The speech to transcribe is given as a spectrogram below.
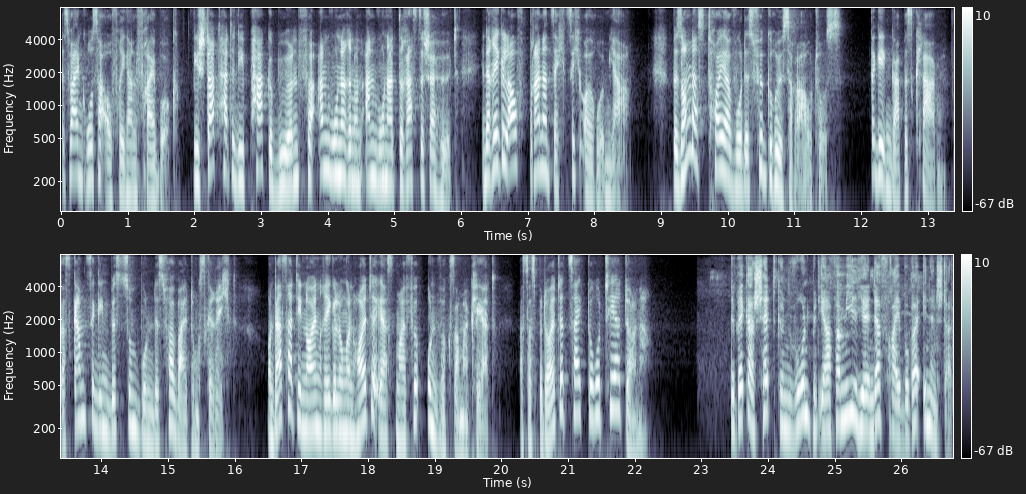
Es war ein großer Aufreger in Freiburg. Die Stadt hatte die Parkgebühren für Anwohnerinnen und Anwohner drastisch erhöht. In der Regel auf 360 Euro im Jahr. Besonders teuer wurde es für größere Autos. Dagegen gab es Klagen. Das Ganze ging bis zum Bundesverwaltungsgericht. Und das hat die neuen Regelungen heute erstmal für unwirksam erklärt. Was das bedeutet, zeigt Dorothea Dörner. Rebecca Schettgen wohnt mit ihrer Familie in der Freiburger Innenstadt.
